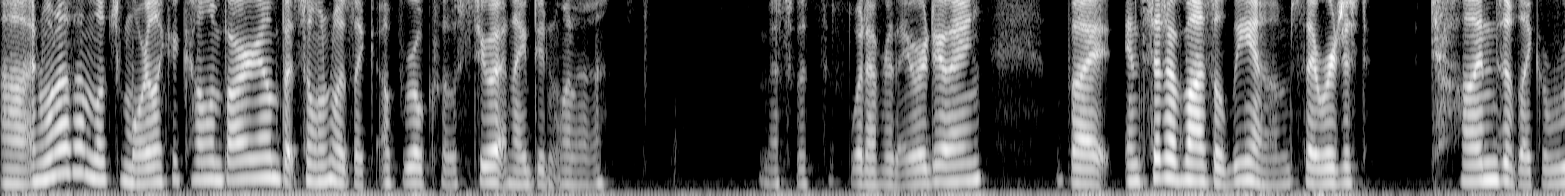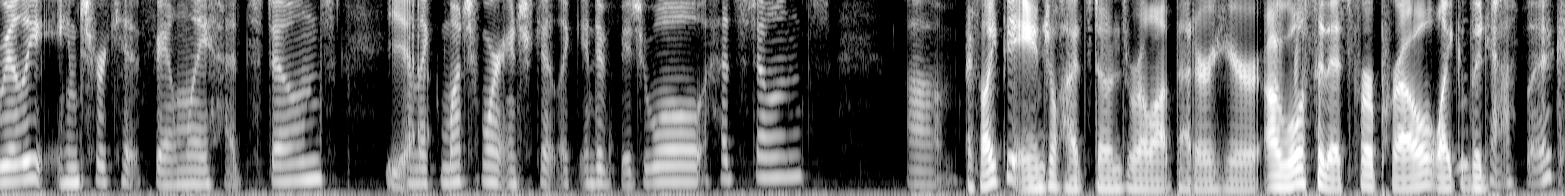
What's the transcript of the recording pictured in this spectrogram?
uh, and one of them looked more like a columbarium, but someone was like up real close to it, and I didn't want to mess with whatever they were doing. But instead of mausoleums, there were just tons of like really intricate family headstones Yeah. and like much more intricate like individual headstones. Um, I feel like the angel headstones were a lot better here. I will say this for a pro, like the Catholic.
